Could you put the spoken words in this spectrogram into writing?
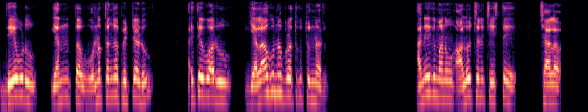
దేవుడు ఎంత ఉన్నతంగా పెట్టాడు? అయితే వారు ఎలాగున బ్రతుకుతున్నారు అనేది మనం ఆలోచన చేస్తే చాలా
